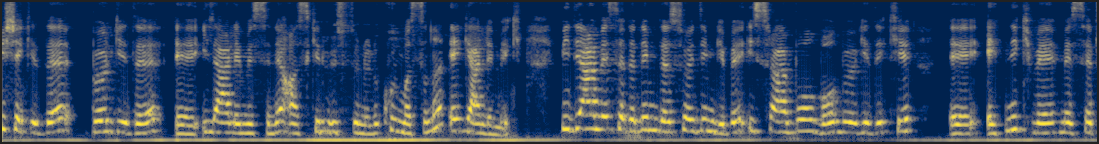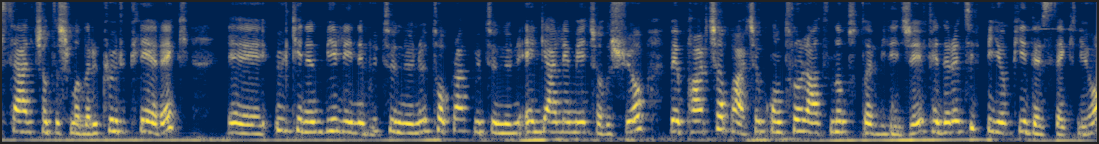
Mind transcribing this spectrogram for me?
bir şekilde bölgede e, ilerlemesini, askeri üstünlüğünü kurmasını engellemek. Bir diğer mesele demin de söylediğim gibi İsrail bol bol bölgedeki e, etnik ve mezhepsel çatışmaları körükleyerek e, ülkenin birliğini, bütünlüğünü, toprak bütünlüğünü engellemeye çalışıyor ve parça parça kontrol altında tutabileceği federatif bir yapıyı destekliyor.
